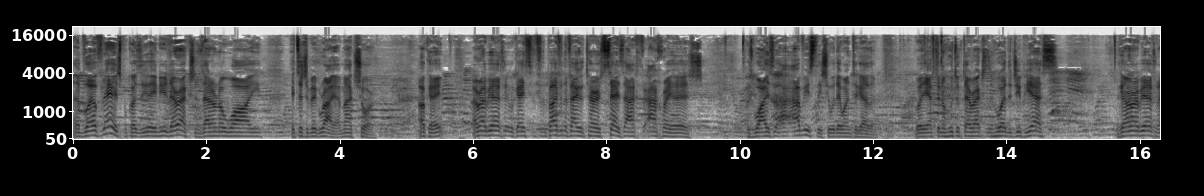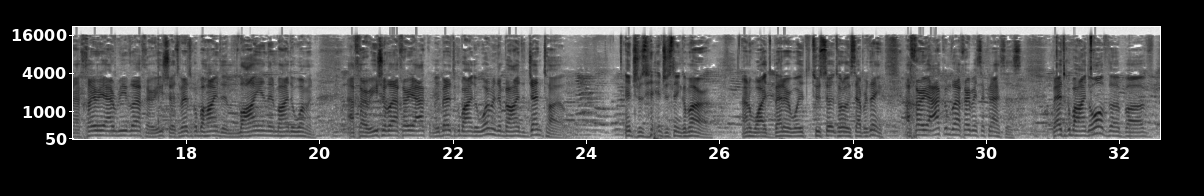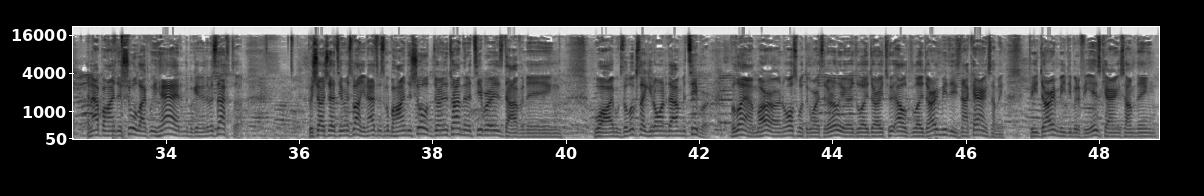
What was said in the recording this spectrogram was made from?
Because they needed directions. I don't know why it's such a big raya. I'm not sure. Okay. Uh, Rabbi Yochanan- Okay, so probably from the fact that the Torah says Ach- Achrayish. Because why is it? Obviously, she they went together. Well, you have to know who took directions and who had the GPS. Rabbi Isha. It's better to go behind a lion than behind a woman. It's better to go behind a woman than behind a Gentile. Interesting, interesting Gemara. I don't know why it's better. Why it's two totally separate things. Better to go behind all of the above and not behind the shul like we had in the beginning of the Masechta. You're not supposed to go behind the shul during the time that a Tibur is davening. Why? Because it looks like you don't want to daven with Tibur. And also what the Gemara said earlier, he's not carrying something. But if he is carrying something,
